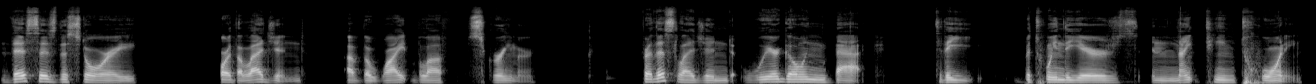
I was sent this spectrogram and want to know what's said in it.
This is the story or the legend of the White Bluff Screamer. For this legend, we're going back to the between the years in 1920.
